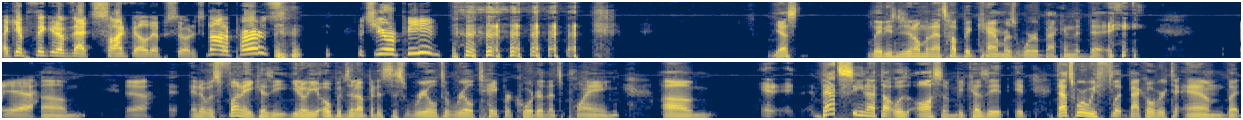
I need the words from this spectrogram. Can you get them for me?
I kept thinking of that Seinfeld episode. It's not a purse. It's European. Yes, ladies and gentlemen, that's how big cameras were back in the day. Yeah, um, yeah. and it was funny because he, you know, he opens it up and it's this reel to reel tape recorder that's playing. Um, it, it- that scene I thought was awesome because it, it, that's where we flip back over to M, but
